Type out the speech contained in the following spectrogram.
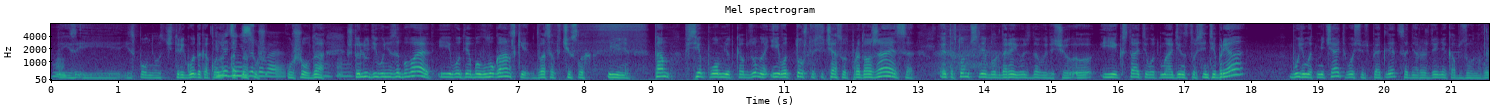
угу. и, и исполнилось 4 года, как он люди от нас забывают. ушел, да, угу. что люди его не забывают. И вот я был в Луганске в 20 числах июня, там все помнят Кобзона, и вот то, что сейчас вот продолжается, это в том числе благодаря Иосифу Давыдовичу. Э, и, кстати, вот мы 11 сентября будем отмечать 85 лет со дня рождения Кобзона. Вот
